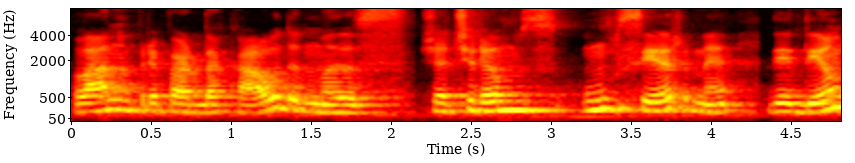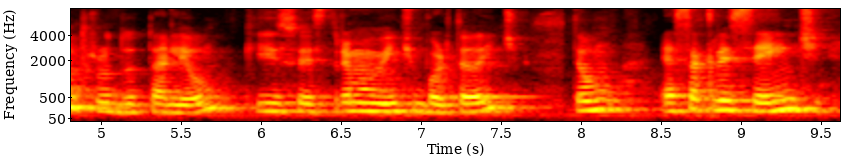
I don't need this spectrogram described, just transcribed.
lá no preparo da cauda, mas já tiramos um ser, né, de dentro do talhão, que isso é extremamente importante. Então, essa crescente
